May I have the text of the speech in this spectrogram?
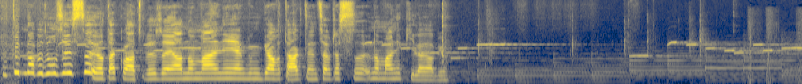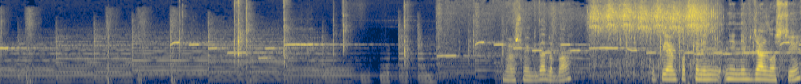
Ten nawet może jest serio tak łatwy, że ja normalnie jakbym grał tak, to cały czas normalnie killa robił. No już mi widać, dobra. Kupiłem podkę nie, nie, niewidzialności.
